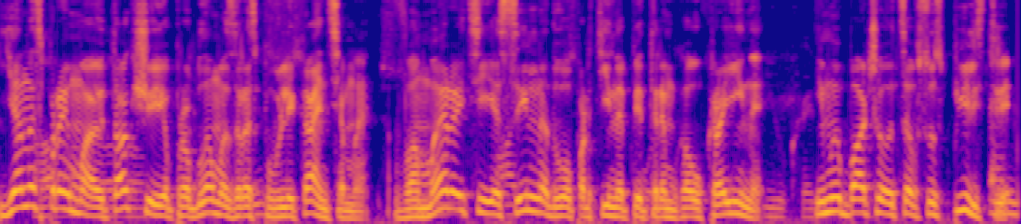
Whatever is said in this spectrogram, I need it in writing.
Я не сприймаю так, що є проблема з республіканцями. В Америці є сильна двопартійна підтримка України, і ми бачили це в суспільстві.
